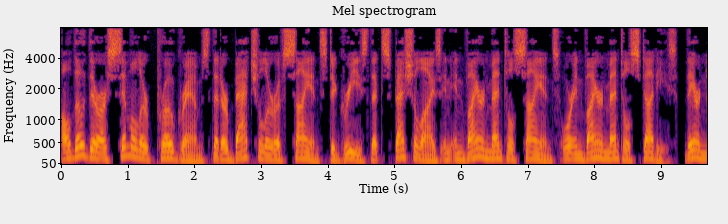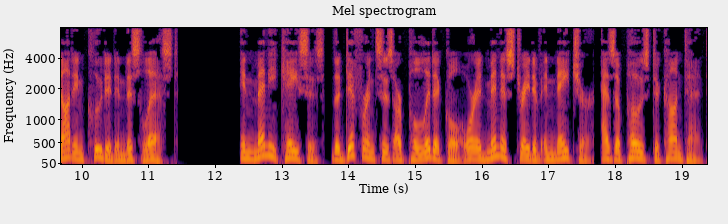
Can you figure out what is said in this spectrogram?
Although there are similar programs that are Bachelor of Science degrees that specialize in environmental science or environmental studies, they are not included in this list. In many cases, the differences are political or administrative in nature, as opposed to content.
